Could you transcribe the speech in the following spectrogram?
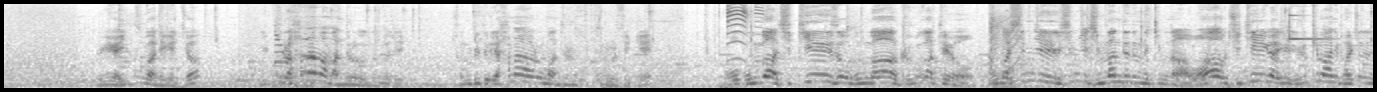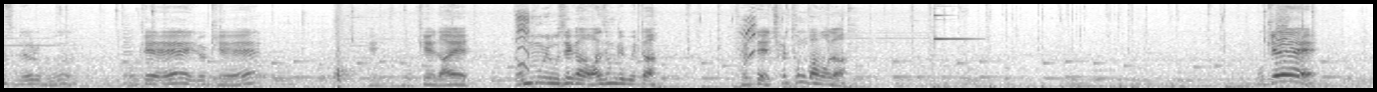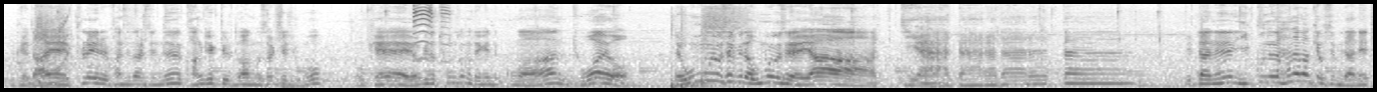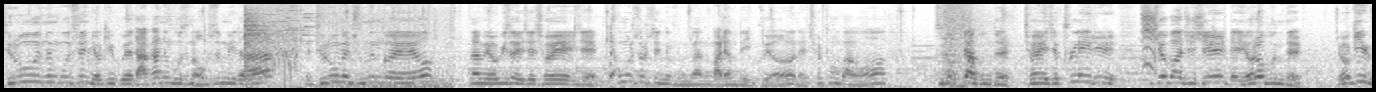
여기가 입구가 되겠죠? 입구를 하나만 만들어 놓는 거지. 좀비들이 하나로만 들, 들어올 수 있게. 오 뭔가 GTA에서 뭔가 그거 같아요. 뭔가 심지 심지 집 만드는 느낌 나. 와우 GTA가 이제 이렇게 많이 발전했습니다, 여러분. 오케이 이렇게. 오케이, 오케이 나의 업무 요새가 완성되고 있다. 절대 철통 방어다. 오케이. 오케이 나의 플레이를 관전할 수 있는 관객들도 한번 설치해주고 오케이 여기서 청소면 되겠구만 좋아요 네 옴무 요새입니다 옴무 요새 야 이야 따라다라따 일단은 입구는 하나밖에 없습니다. 네 들어오는 곳은 여기고요. 나가는 곳은 없습니다. 네, 들어오면 죽는 거예요. 그 다음에 여기서 이제 저의 이제 총을 쏠 수 있는 공간 마련돼 있고요. 네 철통방어 구독자분들 저의 이제 플레이를 지켜봐 주실 네 여러분들. 여기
